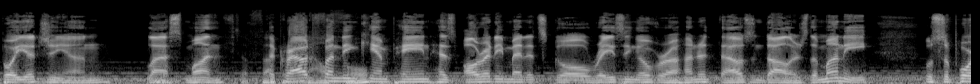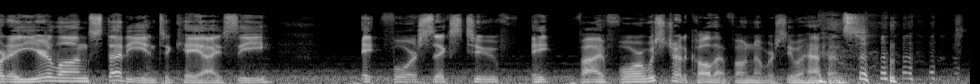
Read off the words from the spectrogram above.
Boyajian last month, the crowdfunding mouthful. campaign has already met its goal, raising over $100,000. The money will support a year long study into KIC 8462854. We should try to call that phone number, see what happens.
